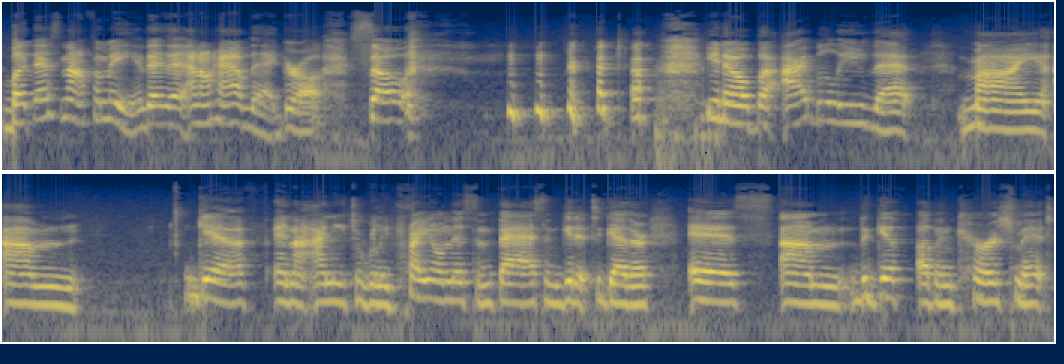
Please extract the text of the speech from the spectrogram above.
But that's not for me. And that, that I don't have that, girl. So, you know, but I believe that my um, gift, and I, need to really pray on this and fast and get it together, is um, the gift of encouragement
